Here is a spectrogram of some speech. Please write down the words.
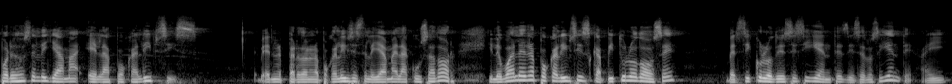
Por eso se le llama el Apocalipsis. Perdón, el Apocalipsis se le llama el acusador. Y le voy a leer Apocalipsis capítulo 12, versículo 10 y siguientes. Dice lo siguiente. Ahí.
